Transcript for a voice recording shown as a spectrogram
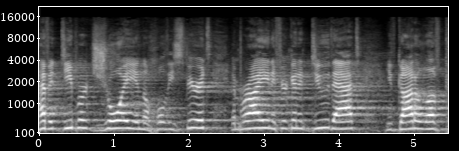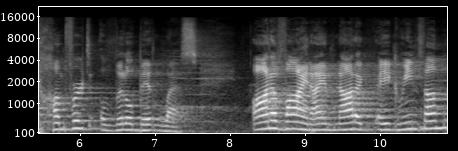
Have a deeper joy in the Holy Spirit. And Brian, if you're going to do that, you've got to love comfort a little bit less. On a vine, I am not a, a green thumb,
